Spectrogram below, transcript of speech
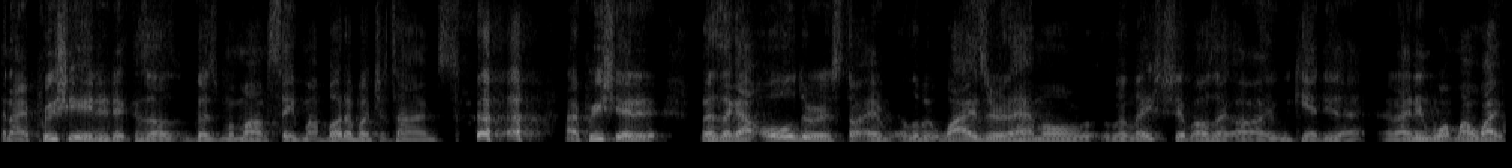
and I appreciated it because because my mom saved my butt a bunch of times. I appreciated it, but as I got older and started a little bit wiser and I had my own relationship, I was like, oh, we can't do that. And I didn't want my wife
